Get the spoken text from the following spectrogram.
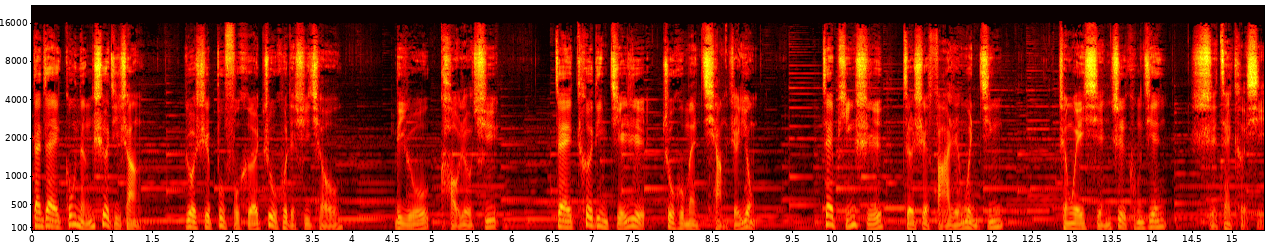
但在功能设计上。若是不符合住户的需求，例如烤肉区，在特定节日住户们抢着用，在平时则是乏人问津，成为闲置空间，实在可惜。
